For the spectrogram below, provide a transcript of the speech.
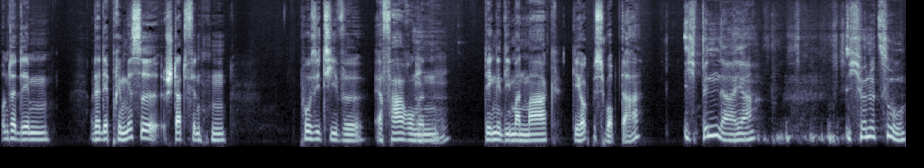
unter dem unter der Prämisse stattfinden. Positive Erfahrungen, Mhm. Dinge, die man mag. Georg, bist du überhaupt da? Ich bin da, ja. Ich höre nur zu.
